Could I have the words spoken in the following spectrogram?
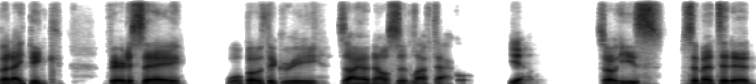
but I think fair to say we'll both agree Zion Nelson left tackle. Yeah. So he's cemented in.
